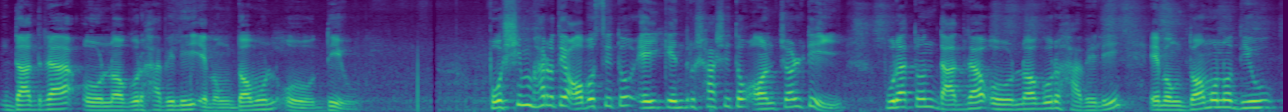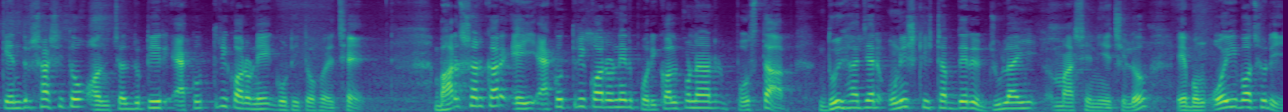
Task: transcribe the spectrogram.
দাদরা ও নগর হাভেলি এবং দমন ও দিউ। পশ্চিম ভারতে অবস্থিত এই কেন্দ্রশাসিত অঞ্চলটি পুরাতন দাদরা ও নগর হাভেলি এবং দমন ও দিউ কেন্দ্রশাসিত অঞ্চল দুটির একত্রীকরণে গঠিত হয়েছে। ভারত সরকার এই একত্রীকরণের পরিকল্পনার প্রস্তাব দুই হাজার উনিশ খ্রিস্টাব্দের জুলাই মাসে নিয়েছিল এবং ওই বছরই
